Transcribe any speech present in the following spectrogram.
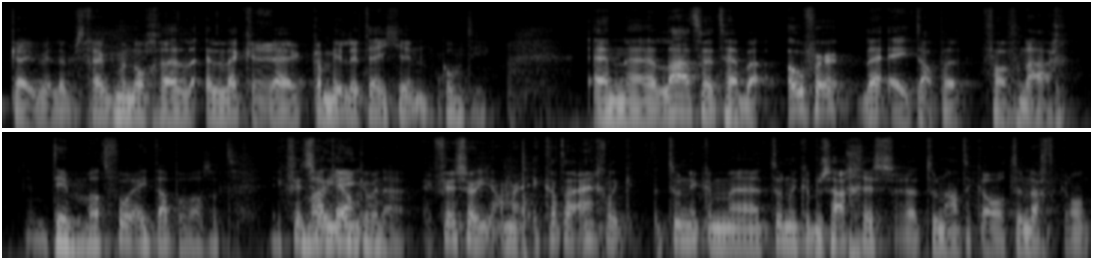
Oké, Willem. Schenk me nog eh, een lekker eh kamilletheetje in. Komt-ie. En laten we het hebben over de etappe van vandaag. Tim, wat voor etappe was het? Ik vind, Waar het zo jammer, we naar? ik vind het zo jammer. Ik had er eigenlijk, toen ik hem, eh, toen ik hem zag gisteren, toen, had ik al, toen dacht ik al,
